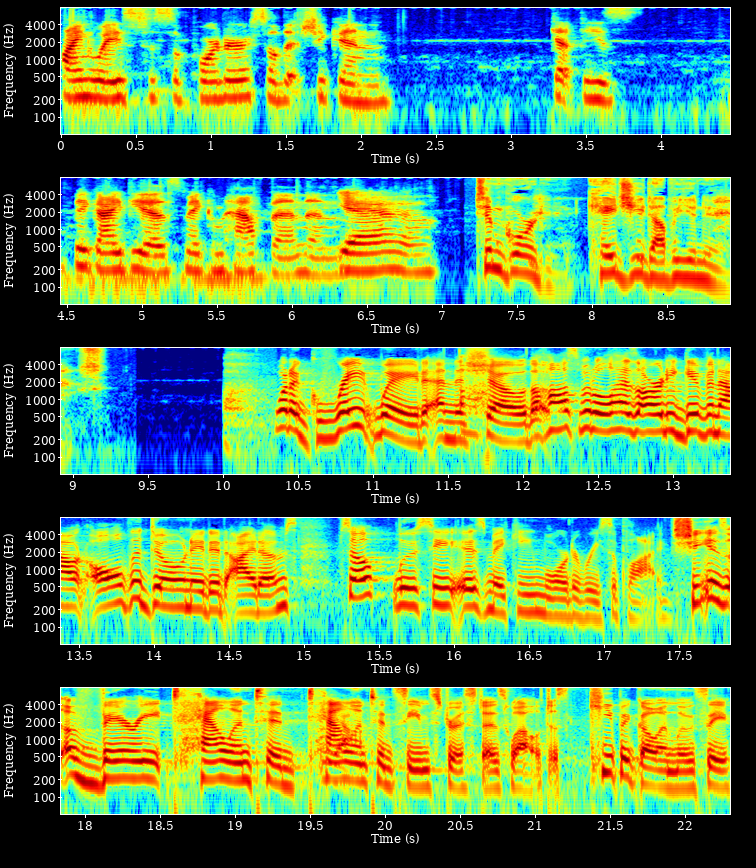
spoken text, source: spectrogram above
find ways to support her so that she can get these big ideas, make them happen. And yeah. Tim Gordon, KGW News. What a great way to end the ah. show. The hospital has already given out all the donated items, so Lucy is making more to resupply. She is a very talented, talented yeah. seamstress as well. Just keep it going, Lucy.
